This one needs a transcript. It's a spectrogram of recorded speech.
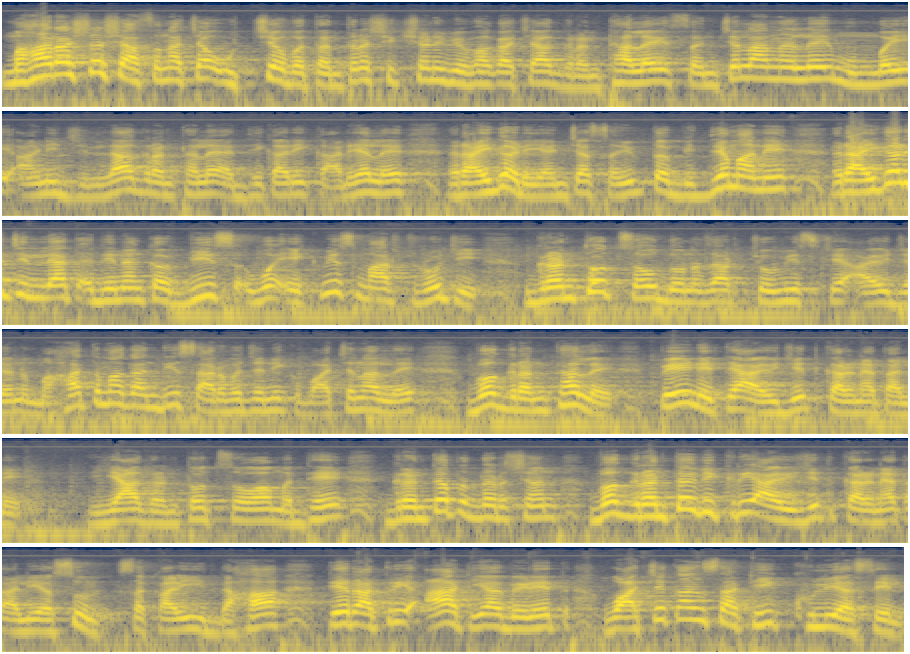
महाराष्ट्र शासनाच्या उच्च व तंत्र शिक्षण विभागाच्या ग्रंथालय संचालनालय मुंबई आणि जिल्हा ग्रंथालय अधिकारी कार्यालय रायगड यांच्या संयुक्त विद्यमाने रायगड जिल्ह्यात दिनांक वीस व एकवीस मार्च रोजी ग्रंथोत्सव दोन हजार चोवीसचे आयोजन महात्मा गांधी सार्वजनिक वाचनालय व ग्रंथालय पेण येथे आयोजित करण्यात आले. या ग्रंथोत्सवामध्ये ग्रंथ प्रदर्शन व ग्रंथ विक्री आयोजित करण्यात आली असून सकाळी दहा ते रात्री आठ या वेळेत वाचकांसाठी खुली असेल.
